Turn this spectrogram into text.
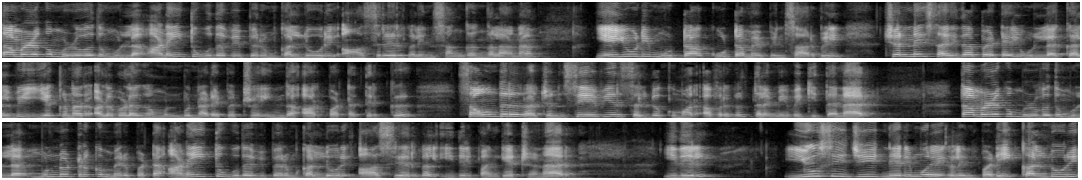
தமிழகம் முழுவதும் உள்ள அனைத்து உதவி பெறும் கல்லூரி ஆசிரியர்களின் சங்கங்களான ஏயுடி மூட்டா கூட்டமைப்பின் சார்பில் சென்னை சைதாப்பேட்டையில் உள்ள கல்வி இயக்குனர் அலுவலகம் முன்பு நடைபெற்ற இந்த ஆர்ப்பாட்டத்திற்கு சவுந்தரராஜன் சேவியர் செல்வகுமார் அவர்கள் தலைமை வகித்தனர். தமிழகம் முழுவதும் உள்ள முன்னூற்றுக்கும் மேற்பட்ட அனைத்து உதவி பெறும் கல்லூரி ஆசிரியர்கள் இதில் பங்கேற்றனர். இதில் யுசிஜி நெறிமுறைகளின்படி கல்லூரி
